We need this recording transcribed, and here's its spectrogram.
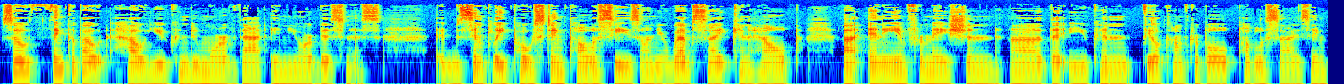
So think about how you can do more of that in your business. Simply posting policies on your website can help. Uh, any information uh, that you can feel comfortable publicizing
